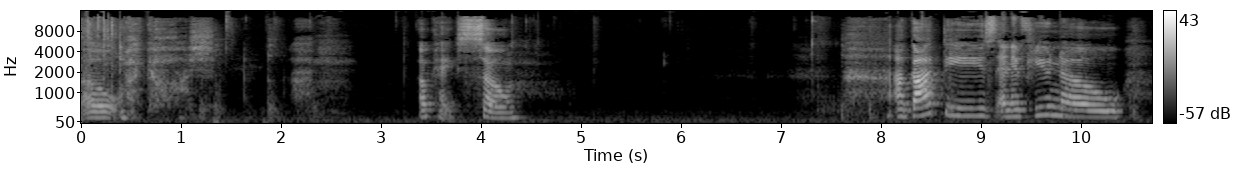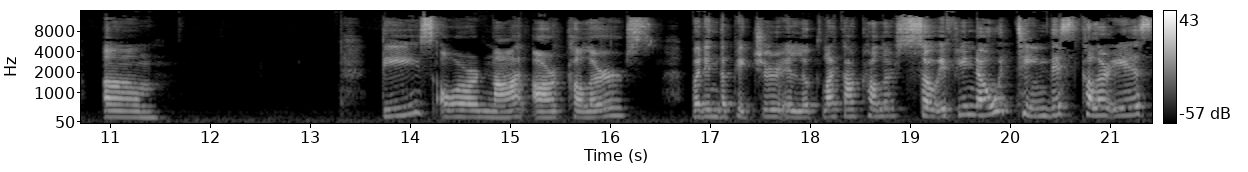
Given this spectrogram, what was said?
Oh my gosh. Okay, so I got these, and if you know, um, these are not our colors, but in the picture, it looked like our colors. So if you know what team this color is,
